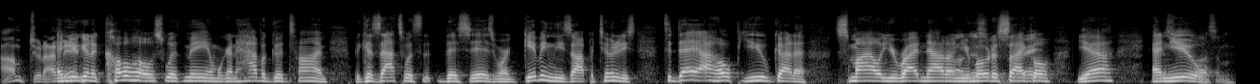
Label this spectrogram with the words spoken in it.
I'm dude. I'm and you're going to co-host with me and we're going to have a good time because that's what this is. We're giving these opportunities. Today i hope you got a smile. You're riding out on Oh, your motorcycle. yeah? And This was you awesome.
